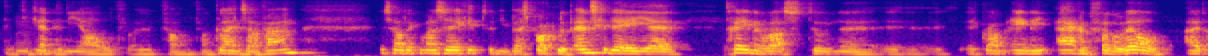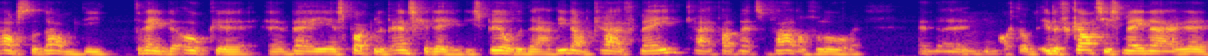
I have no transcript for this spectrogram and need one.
En die mhm. kende niet al van, van kleins af aan, zal ik maar zeggen. Toen hij bij Sportclub Enschede uh, trainer was, toen uh, kwam een Arend van der Wel uit Amsterdam. Die trainde ook bij Sportclub Enschede. Die speelde daar. Die nam Cruijff mee. Cruijff had met zijn vader verloren. En uh, die mhm. mocht in de vakanties mee naar uh,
